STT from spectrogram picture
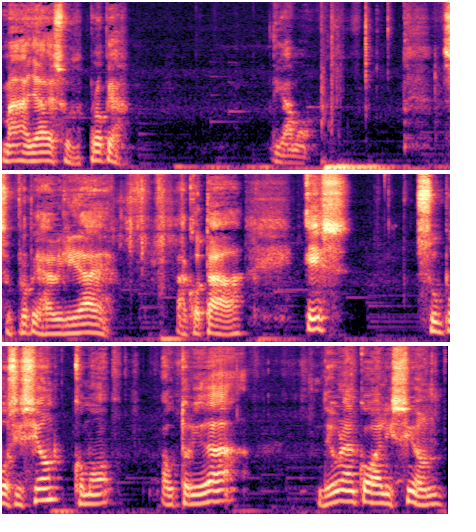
más allá de sus propias, digamos, sus propias habilidades acotadas, es su posición como autoridad de una coalición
